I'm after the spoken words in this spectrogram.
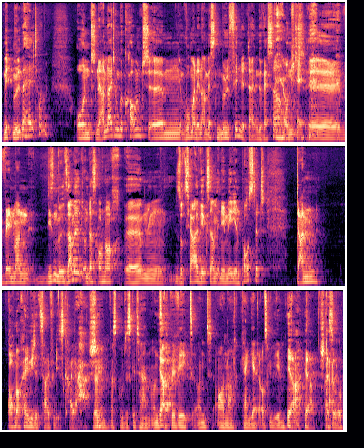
mit Müllbehältern und eine Anleitung bekommt, ähm, wo man denn am besten Müll findet da im Gewässer. Okay. Und äh, wenn man diesen Müll sammelt und das auch noch ähm, sozial wirksam in den Medien postet, dann braucht man auch keine Miete zahlen für dieses Kajak. Schön, Ne? was Gutes getan und Ja. sich bewegt und auch noch kein Geld ausgegeben. Ja, ja. Also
